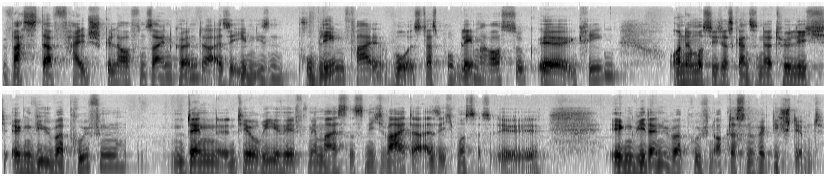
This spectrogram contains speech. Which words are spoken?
was da falsch gelaufen sein könnte, also eben diesen Problemfall, wo ist das Problem herauszukriegen. Und dann muss ich das Ganze natürlich irgendwie überprüfen, denn Theorie hilft mir meistens nicht weiter. Also ich muss das äh, irgendwie dann überprüfen, ob das nun wirklich stimmt.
